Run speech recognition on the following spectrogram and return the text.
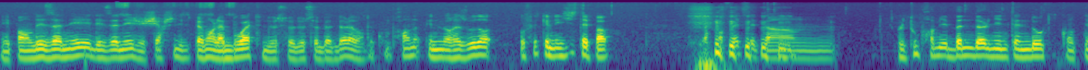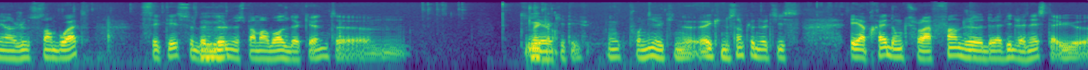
Et pendant des années et des années, j'ai cherché désespérément la boîte de ce, de ce bundle avant de comprendre et de me résoudre au fait qu'elle n'existait pas. En fait, c'est un. Le tout premier bundle Nintendo qui contenait un jeu sans boîte, c'était ce bundle de Super Mario Bros. Duck Hunt euh, euh, qui, était fourni avec une, avec une simple notice. Et après, donc sur la fin de, la vie de la NES, tu as eu euh,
